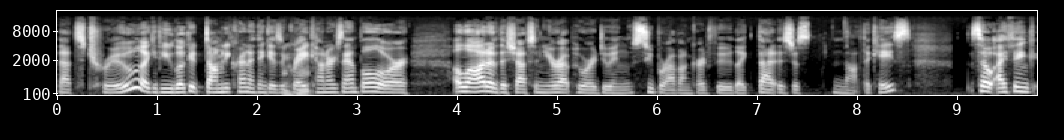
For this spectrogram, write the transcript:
that's true. Like if you look at Dominique Crenn, I think is a great mm-hmm. counterexample, or a lot of the chefs in Europe who are doing super avant-garde food, like that is just not the case. So I think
